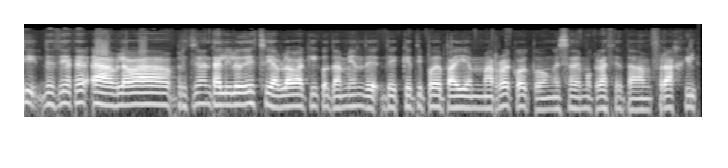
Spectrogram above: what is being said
Sí, decía que hablaba precisamente al hilo de esto y hablaba Kiko también de, qué tipo de país es Marruecos con esa democracia tan frágil.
